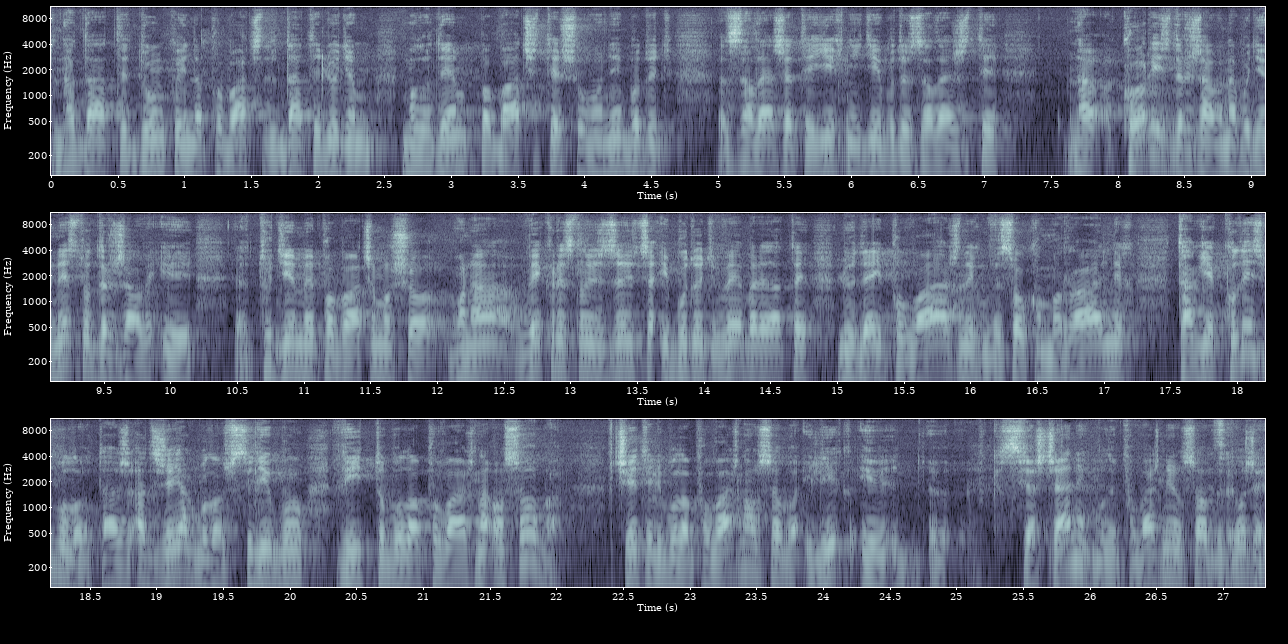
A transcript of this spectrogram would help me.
надати думку і побачити, дати людям молодим побачити, що вони будуть залежати, їхні дії будуть залежати. На користь держави, на будівництво держави, і е, тоді ми побачимо, що вона викристалізується і будуть вибирати людей поважних, високоморальних, так як колись було. Адже як було в селі був Війт, то була поважна особа. Вчитель була поважна особа, і лік, і е, священик були поважні особи. Це- Дуже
